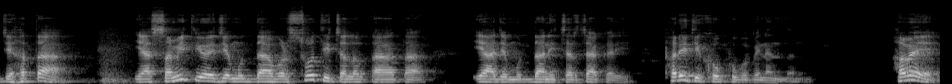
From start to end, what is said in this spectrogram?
જે હતા એ આ સમિતિઓએ જે મુદ્દા વર્ષોથી ચલાવતા હતા, એ આજે મુદ્દાની ચર્ચા કરી. ફરીથી ખૂબ ખૂબ અભિનંદન. હવે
